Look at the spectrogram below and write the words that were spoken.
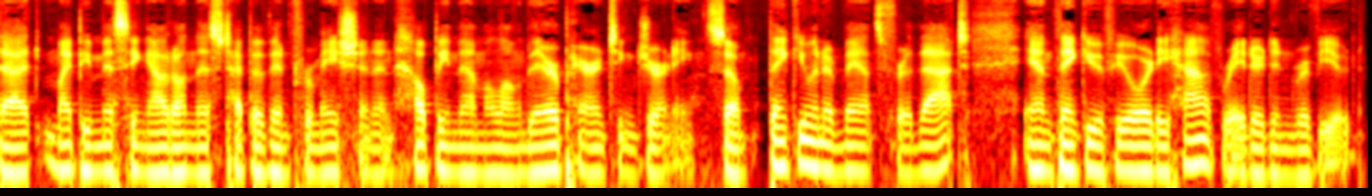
that might be missing out on this type of information and helping them along their parenting journey. So, thank you in advance for that. And thank you if you already have rated and reviewed.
